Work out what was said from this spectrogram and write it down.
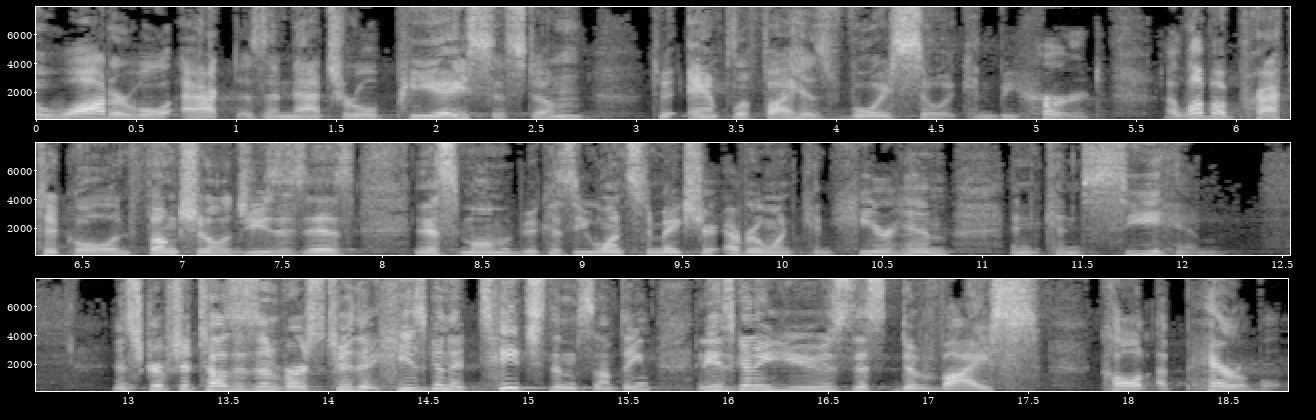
the water will act as a natural PA system to amplify his voice so it can be heard. I love how practical and functional Jesus is in this moment because he wants to make sure everyone can hear him and can see him. And scripture tells us in verse 2 that he's going to teach them something and he's going to use this device called a parable.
